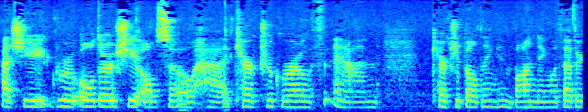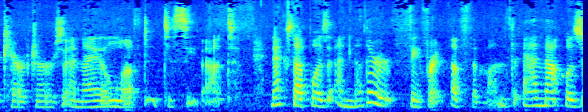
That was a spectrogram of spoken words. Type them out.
As she grew older, she also had character growth and character building and bonding with other characters, and I loved to see that. Next up was another favorite of the month, and that was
